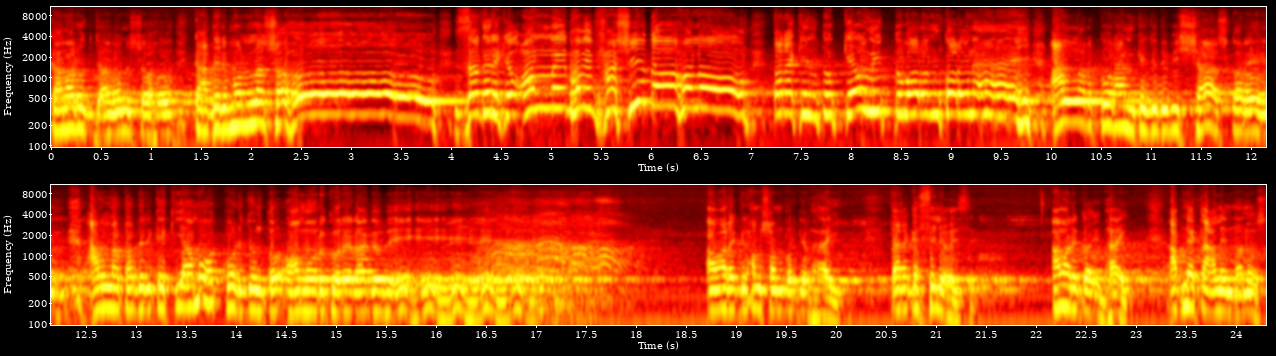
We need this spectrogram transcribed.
কামারুজ্জামান সহ, কাদের মোল্লা সহ যাদেরকে অন্যায়ভাবে ফাঁসি দেওয়া হলো, তারা কিন্তু কেউ মৃত্যুবরণ করে নাই। আল্লাহর কোরআনকে যদি বিশ্বাস করেন, আল্লাহ তাদেরকে কিয়ামত পর্যন্ত অমর করে রাখবে। আমার গ্রাম সম্পর্কে ভাই, তার একটা ছেলে হয়েছে। আমার কয়, ভাই, আপনি একটা আলেম মানুষ,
